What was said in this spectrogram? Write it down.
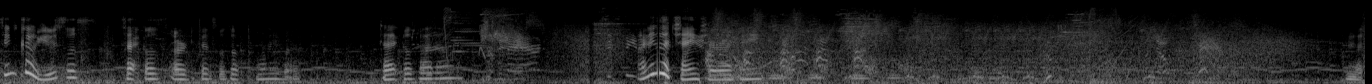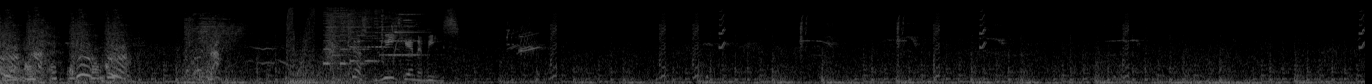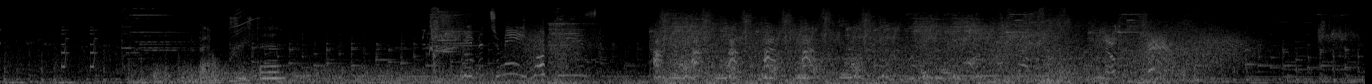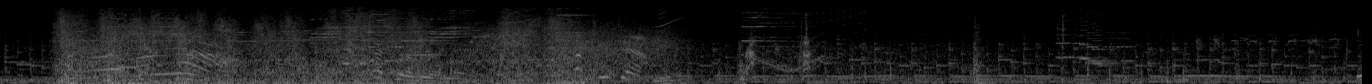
Seems kind of useless. Attack goes, or defense goes up 20, but attack goes by down. Change her, I think. Just weak enemies.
